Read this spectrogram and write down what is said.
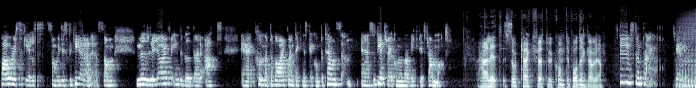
power skills som vi diskuterade som möjliggör för individer att eh, kunna ta vara på den tekniska kompetensen. Eh, så det tror jag kommer att vara viktigt framåt. Härligt. Stort tack för att du kom till podden Claudia. Tusen tack. Trevligt.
